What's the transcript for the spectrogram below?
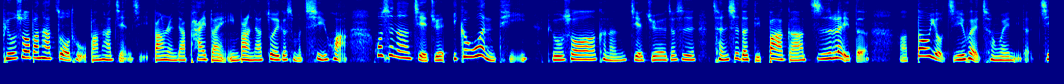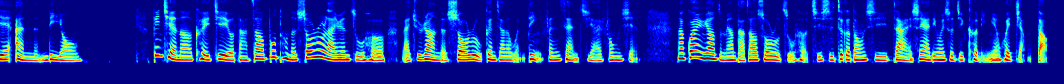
比如说帮他做图、帮他剪辑、帮人家拍短影音、帮人家做一个什么企划，或是呢解决一个问题，比如说可能解决就是城市的 debug 啊之类的啊，都有机会成为你的接案能力哦。并且呢，可以借由打造不同的收入来源组合，来去让你的收入更加的稳定，分散致癌风险。那关于要怎么样打造收入组合，其实这个东西在生涯定位设计课里面会讲到。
